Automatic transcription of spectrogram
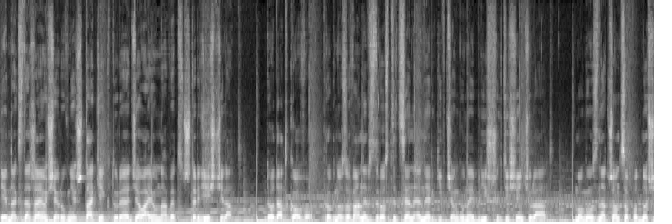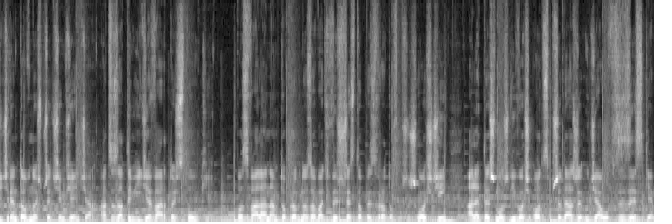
Jednak zdarzają się również takie, które działają nawet 40 lat. Dodatkowo, prognozowane wzrosty cen energii w ciągu najbliższych 10 lat mogą znacząco podnosić rentowność przedsięwzięcia, a co za tym idzie wartość spółki. Pozwala nam to prognozować wyższe stopy zwrotu w przyszłości, ale też możliwość odsprzedaży udziałów z zyskiem.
